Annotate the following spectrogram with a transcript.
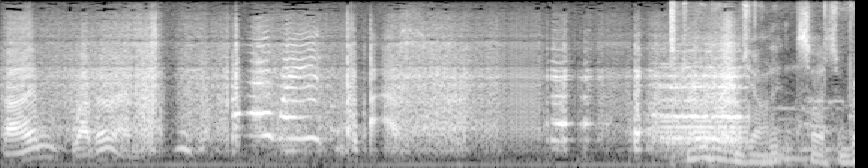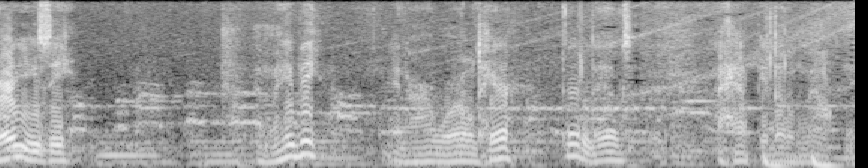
Time, weather, and Always. straight edge on it, so it's very easy. And maybe in our world here, there lives a happy little mountain.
